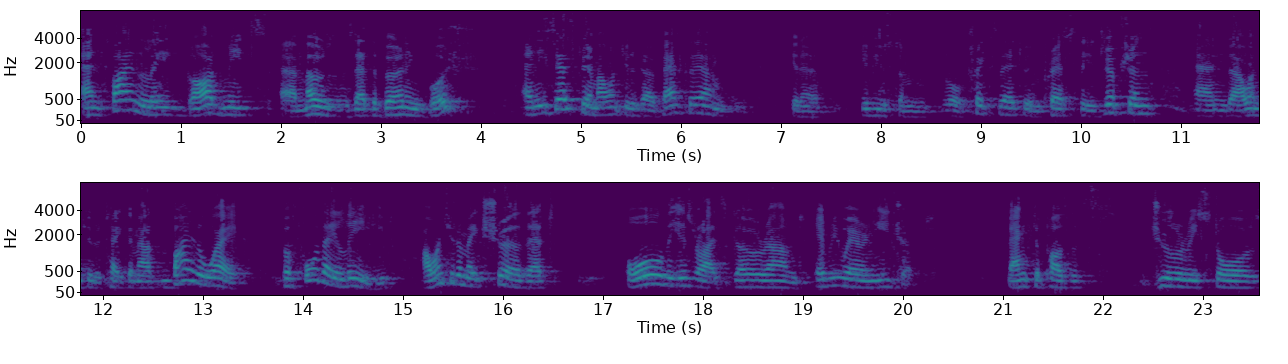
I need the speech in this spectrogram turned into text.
and finally, God meets uh, Moses at the burning bush, and he says to him, I want you to go back there. I'm going to give you some little tricks there to impress the Egyptians, and I want you to take them out. And by the way, before they leave, I want you to make sure that all the Israelites go around everywhere in Egypt bank deposits, jewelry stores,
